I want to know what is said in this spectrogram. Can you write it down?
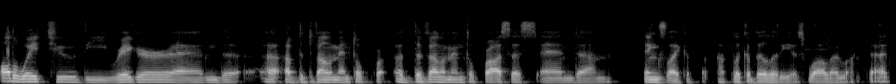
all the way to the rigor and uh, of the developmental uh, developmental process and um, things like applicability as well are looked at.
